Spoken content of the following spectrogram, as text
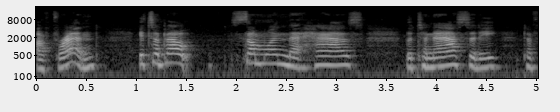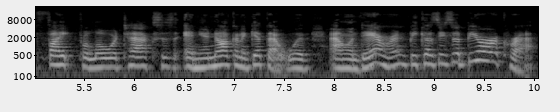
a friend. It's about someone that has the tenacity to fight for lower taxes. And you're not going to get that with Alan Dameron because he's a bureaucrat.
